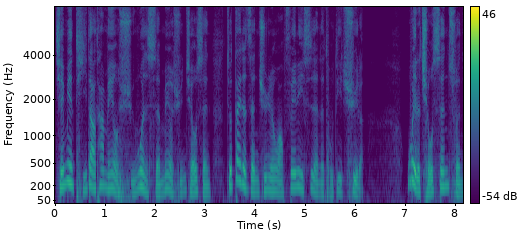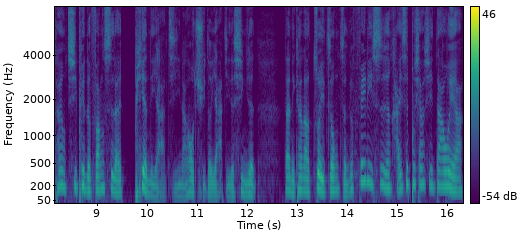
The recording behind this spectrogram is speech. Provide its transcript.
前面提到他没有询问神，没有寻求神，就带着整群人往非利士人的土地去了。为了求生存，他用欺骗的方式来骗雅吉，然后取得雅吉的信任。但你看到最终，整个非利士人还是不相信大卫啊，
